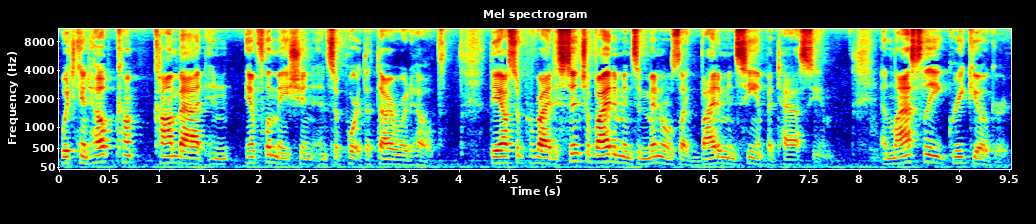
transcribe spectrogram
which can help com- combat in inflammation and support the thyroid health. They also provide essential vitamins and minerals like vitamin C and potassium. And lastly, Greek yogurt.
